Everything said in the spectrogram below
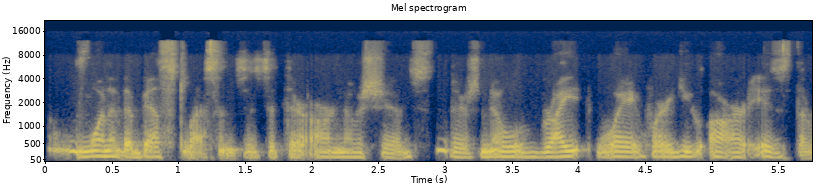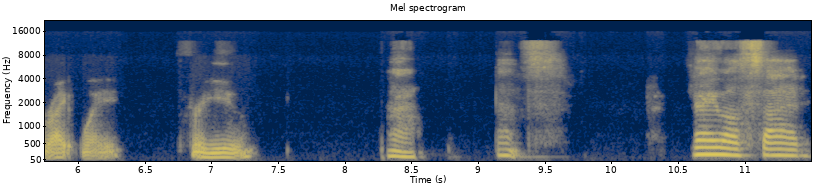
one of the best lessons is that there are no shoulds. There's no right way. Where you are is the right way for you. Wow, that's very well said.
